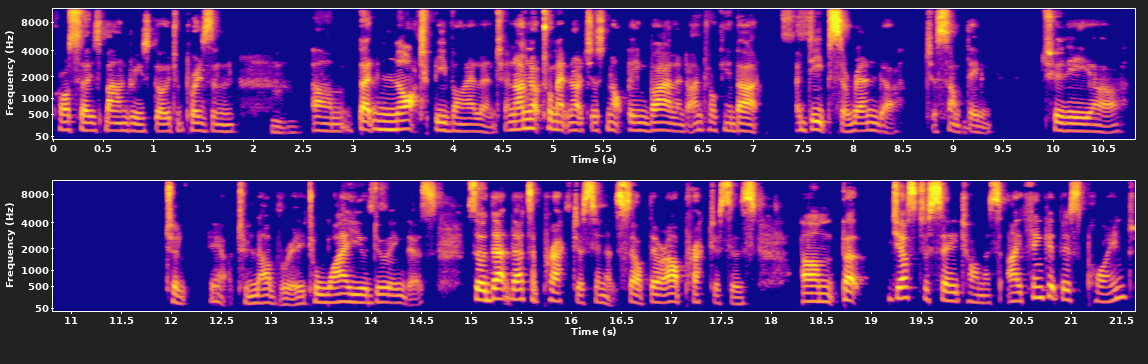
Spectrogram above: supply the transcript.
cross those boundaries, go to prison, mm-hmm. um, but not be violent. And I'm not talking about not just not being violent. I'm talking about a deep surrender to something, to the, uh, to yeah, to love really, to why you're doing this. So that that's a practice in itself. There are practices, um, but just to say, Thomas, I think at this point,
